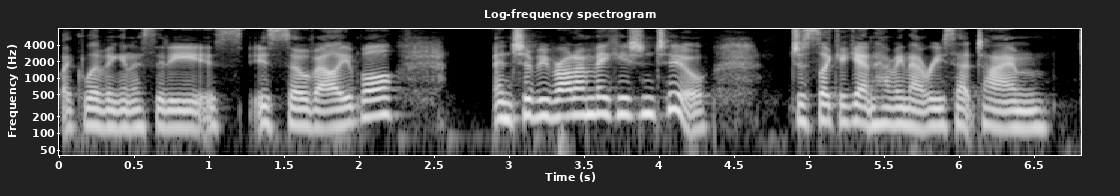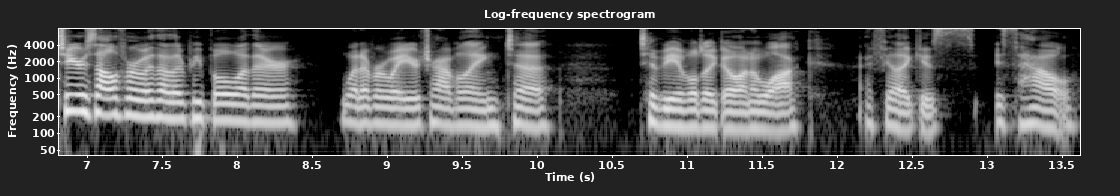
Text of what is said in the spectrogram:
like living in a city is is so valuable and should be brought on vacation too. Just like again having that reset time to yourself or with other people whether whatever way you're traveling to to be able to go on a walk. I feel like is is how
